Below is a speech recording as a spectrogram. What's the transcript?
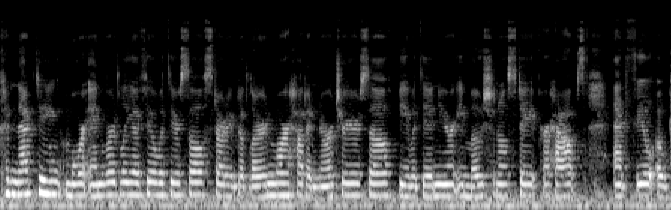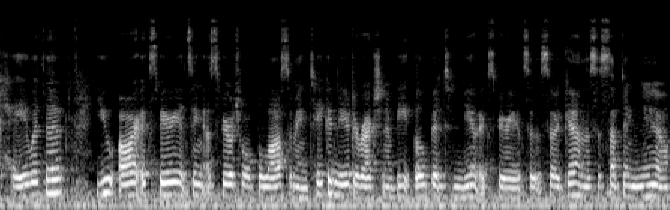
connecting more inwardly, I feel, with yourself, starting to learn more how to nurture yourself, be within your emotional state perhaps, and feel okay with it. You are experiencing a spiritual blossoming. Take a new direction and be open to new experiences. So again, this is something new.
